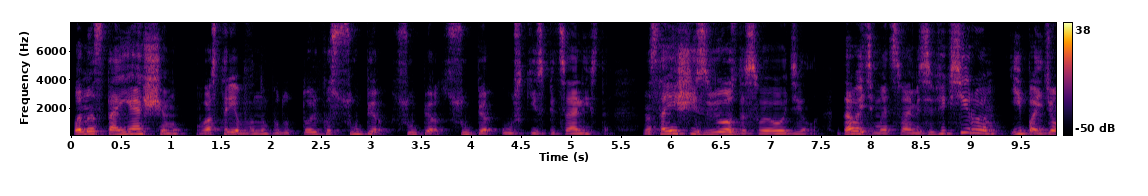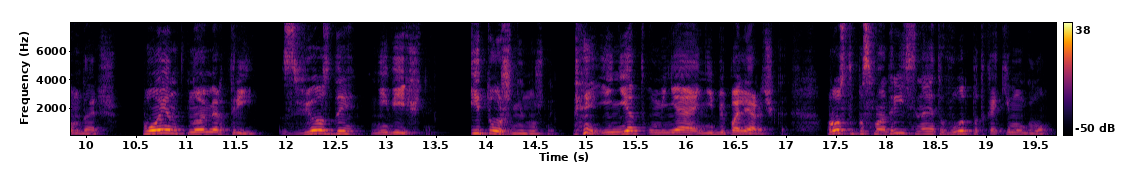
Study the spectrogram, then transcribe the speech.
по-настоящему востребованы будут только супер-супер-супер узкие специалисты. Настоящие звезды своего дела. Давайте мы это с вами зафиксируем и пойдем дальше. Поинт номер три. Звезды не вечны. И тоже не нужны. И нет у меня ни биполярочка. Просто посмотрите на это вот под каким углом.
